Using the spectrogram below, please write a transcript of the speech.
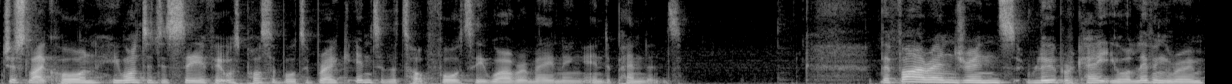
Just like Horne, he wanted to see if it was possible to break into the top 40 while remaining independent. The Fire Engines Lubricate Your Living Room,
